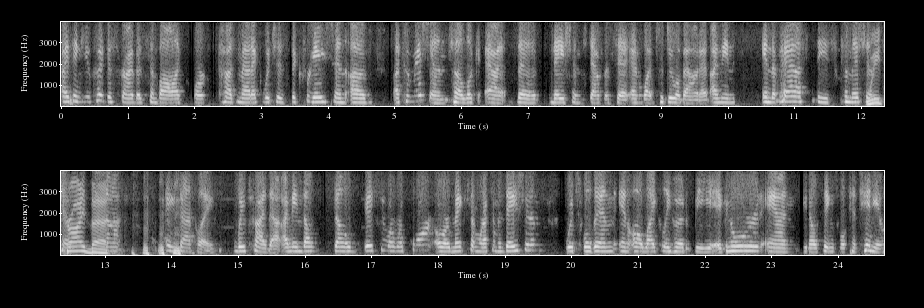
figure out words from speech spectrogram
I think you could describe as symbolic or cosmetic, which is the creation of a commission to look at the nation's deficit and what to do about it. I mean, in the past, these commissions We tried that. not- exactly, we've tried that. I mean, they'll they'll issue a report or make some recommendations, which will then, in all likelihood, be ignored, and you know things will continue.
